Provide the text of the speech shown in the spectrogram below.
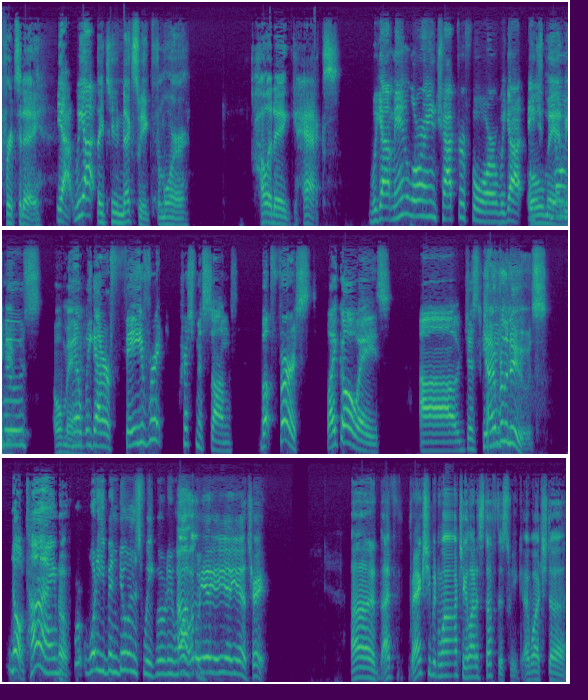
for today. yeah we got Stay tuned next week for more holiday hacks. we got mandalorian chapter four we got Oh, hbo man, we do. news Oh man, You know, we got our favorite Christmas songs. But first, like always, uh, just give time me, for the news. no time. Oh. What have you been doing this week? What do you want? Oh, oh yeah, yeah, yeah, yeah. That's right. Uh, I've actually been watching a lot of stuff this week. I watched uh,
